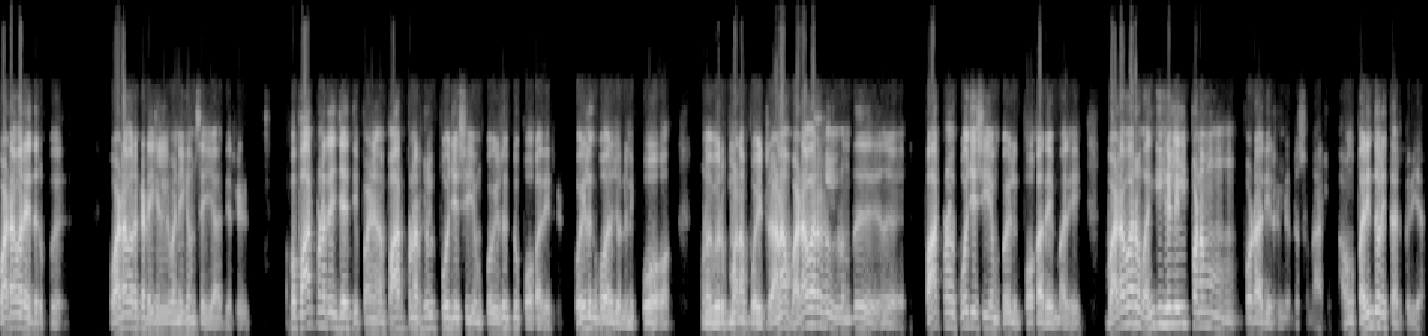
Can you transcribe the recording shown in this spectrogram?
வடவர் எதிர்ப்பு. வடவர் கடைகளில் வணிகம் செய்யாதீர்கள். அப்ப பார்ப்பனரையும் சேர்த்தி பார்ப்பனர்கள் பூஜை செய்யும் கோயிலுக்கு போகாதீர்கள். கோயிலுக்கு போகன்னு சொல்லி நீ போ. உனக்கு விருப்பமான போயிட்டு ஆனா வடவர்கள் வந்து பார்ப்பனர் பூஜை செய்யும் கோயிலுக்கு போகாதே மாதிரி வடவர் வங்கிகளில் பணம் போடாதீர்கள் என்று சொன்னார்கள் அவங்க பரிந்துரைத்தார் பெரியார்.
